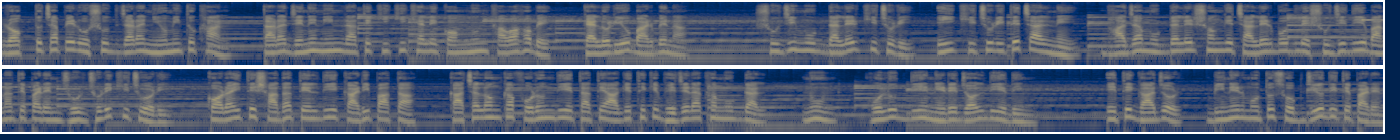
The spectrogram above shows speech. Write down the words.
রক্তচাপের ওষুধ যারা নিয়মিত খান, তারা জেনে নিন রাতে কি কি খেলে কম নুন খাওয়া হবে, ক্যালোরিও বাড়বে না। সুজি মুগ ডালের খিচুড়ি। এই খিচুড়িতে চাল নেই। ভাজা মুগ ডালের সঙ্গে চালের বদলে সুজি দিয়ে বানাতে পারেন ঝুরঝুরে খিচুড়ি। কড়াইতে সাদা তেল দিয়ে কারি পাতা, কাঁচা লঙ্কা ফোড়ন দিয়ে তাতে আগে থেকে ভেজে রাখা মুগ ডাল, নুন হলুদ দিয়ে নেড়ে জল দিয়ে দিন। এতে গাজর, বিনের মতো সবজিও দিতে পারেন।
